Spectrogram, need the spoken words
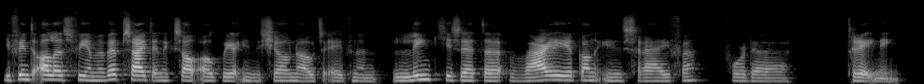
Je vindt alles via mijn website en ik zal ook weer in de show notes even een linkje zetten waar je je kan inschrijven voor de training.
